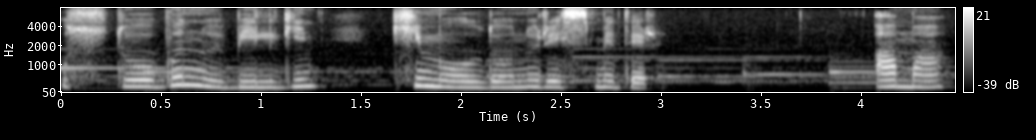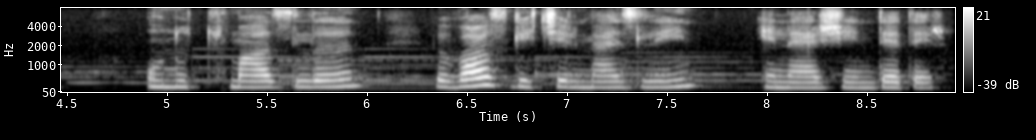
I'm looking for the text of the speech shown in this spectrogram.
Ustubun ve bilgin kim olduğunu resmidir. Ama unutmazlığın ve vazgeçilmezliğin enerjindedir.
